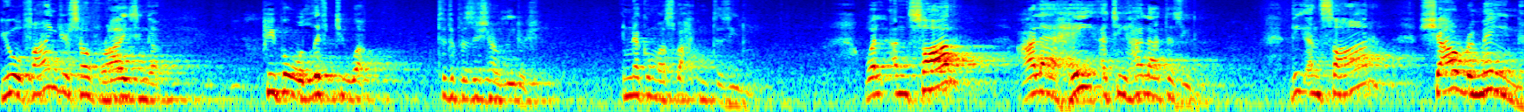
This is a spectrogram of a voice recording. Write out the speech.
You will find yourself rising up. People will lift you up to the position of leadership. إنكم أصبحتم تزيدون والأنصار على هيئتها لا تزيدون The Ansar shall remain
